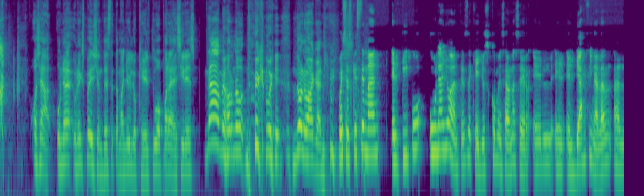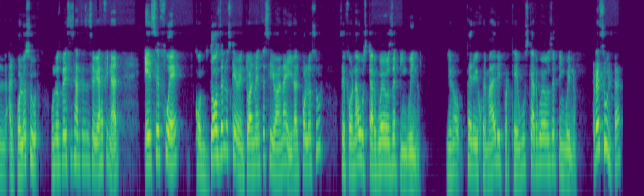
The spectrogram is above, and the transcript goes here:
o sea, una, una, expedición de este tamaño y lo que él tuvo para decir es, nada, mejor no, como que no lo hagan. Pues es que este man, el tipo, un año antes de que ellos comenzaron a hacer el, el, viaje final al, al, Polo Sur, unos meses antes de ese viaje final, él se fue con dos de los que eventualmente se iban a ir al Polo Sur, se fueron a buscar huevos de pingüino. Y uno, pero hijo de madre, ¿y por qué buscar huevos de pingüino? Resulta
